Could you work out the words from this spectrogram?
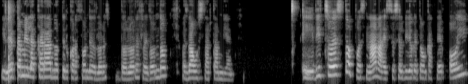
Y leer también La cara norte del corazón de Dolores, Dolores Redondo, os va a gustar también. Y dicho esto, pues nada, este es el vídeo que tengo que hacer hoy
